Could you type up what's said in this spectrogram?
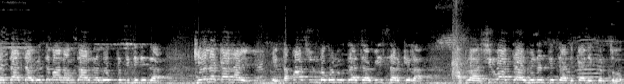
सध्याच्या विद्यमान आमदारनं लोकप्रतिनिधीनं केलं का नाही हे तपासून बघून उद्याच्या वीस तारखेला आपला आशीर्वाद त्या विनंती त्या ठिकाणी करतो.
